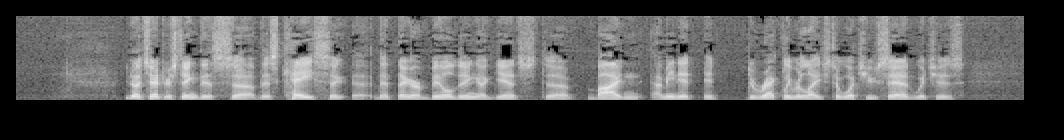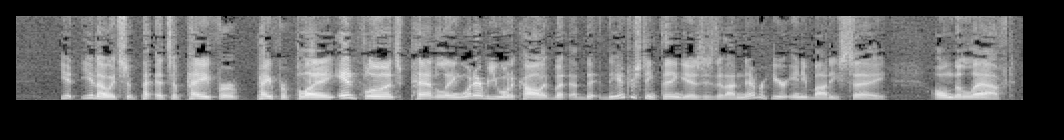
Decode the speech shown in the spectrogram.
You know, it's interesting this uh, this case uh, that they are building against uh, Biden. I mean, it, it directly relates to what you said, which is, you, you know, it's a it's a pay for pay for play, influence peddling, whatever you want to call it. But uh, the, the interesting thing is, is that I never hear anybody say on the left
